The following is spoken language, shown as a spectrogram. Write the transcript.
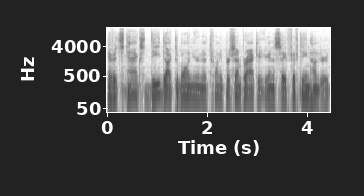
If it's tax deductible and you're in a 20% bracket, you're going to save 1500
